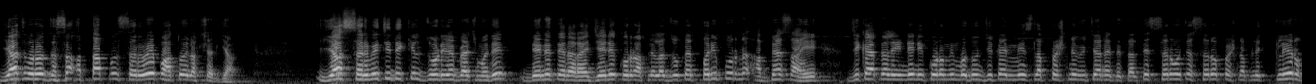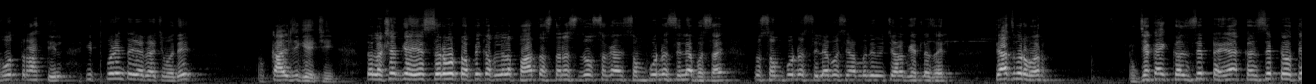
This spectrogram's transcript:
याचबरोबर जसं आत्ता आपण सर्वे पाहतोय लक्षात घ्या. या सर्वेची देखील जोड या बॅचमध्ये देण्यात येणार आहे. जेणेकरून आपल्याला जो काही परिपूर्ण अभ्यास आहे जे काय आपल्याला इंडियन इकॉनॉमीमधून जे काही मेन्सला प्रश्न विचारण्यात येतात ते सर्वच्या सर्व प्रश्न आपले क्लिअर होत राहतील इथपर्यंत या बॅचमध्ये काळजी घ्यायची. तर लक्षात घ्या हे सर्व टॉपिक आपल्याला पाहत असताना जो सगळा संपूर्ण सिलेबस आहे तो संपूर्ण सिलेबस यामध्ये विचारात घेतला जाईल. त्याचबरोबर जे काही कन्सेप्ट आहे या कन्सेप्टवरती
